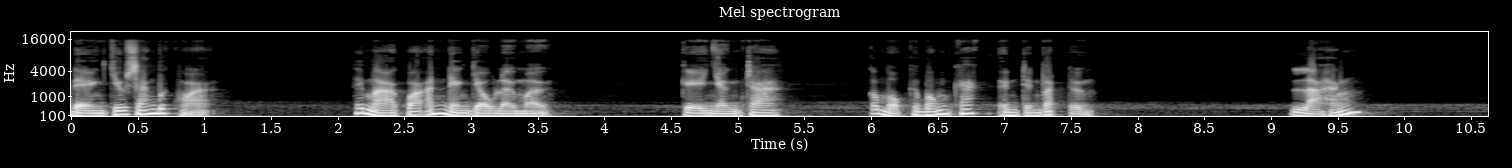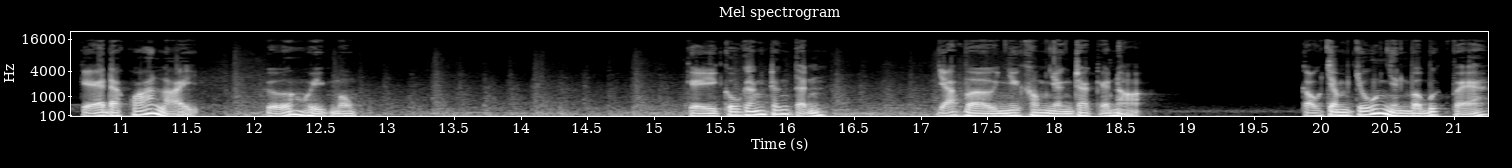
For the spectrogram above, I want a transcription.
đèn chiếu sáng bức họa. Thế mà qua ánh đèn dầu lờ mờ Kỳ nhận ra có một cái bóng khác in trên vách tường. Là hắn. Kẻ đã khóa lại Cửa huyền môn. Kỵ cố gắng trấn tĩnh. Giả vờ như không nhận ra kẻ nọ. Cậu chăm chú nhìn vào bức vẽ,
